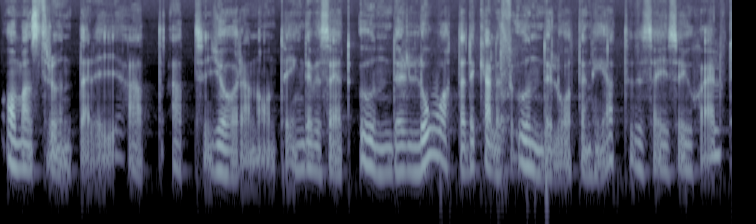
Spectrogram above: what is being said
om man struntar i att, att göra någonting. Det vill säga att underlåta, det kallas för underlåtenhet, det säger sig ju självt.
